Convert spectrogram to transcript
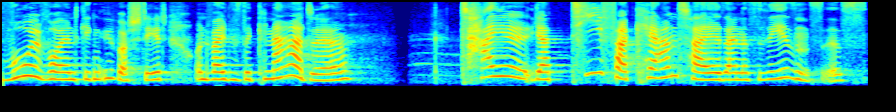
wohlwollend gegenübersteht und weil diese Gnade Teil, ja tiefer Kernteil seines Wesens ist.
